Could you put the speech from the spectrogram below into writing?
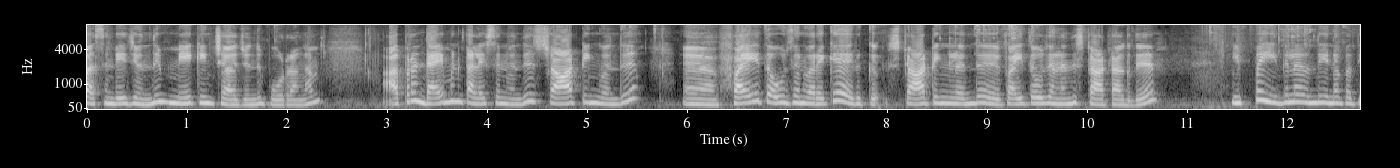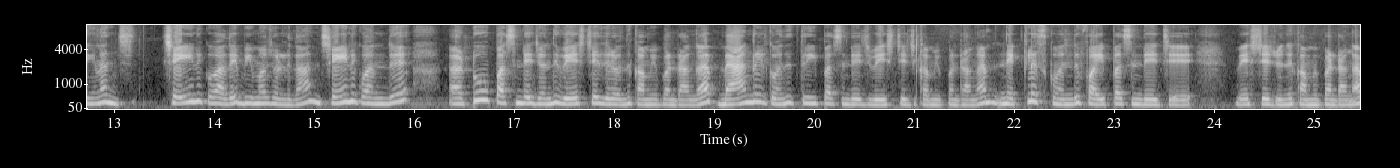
பர்சன்டேஜ் வந்து மேக்கிங் சார்ஜ் வந்து போடுறாங்க. அப்புறம் டைமண்ட் கலெக்ஷன் வந்து ஸ்டார்டிங் வந்து ஃபைவ் தௌசண்ட் வரைக்கும் இருக்குது ஸ்டார்டிங்லேருந்து ஃபைவ் தௌசண்ட்லேருந்து ஸ்டார்ட் ஆகுது. இப்போ இதில் வந்து என்ன பார்த்தீங்கன்னா செயினுக்கு அதே பீமா சொல்லி தான் செயினுக்கு வந்து டூ பர்சன்டேஜ் வந்து வேஸ்டேஜில் வந்து கம்மி பண்ணுறாங்க பேங்கிளுக்கு வந்து த்ரீ பர்சன்டேஜ் வேஸ்டேஜ் கம்மி பண்ணுறாங்க நெக்லஸ்க்கு வந்து ஃபைவ் பர்சன்டேஜ் வேஸ்டேஜ் வந்து கம்மி பண்ணுறாங்க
